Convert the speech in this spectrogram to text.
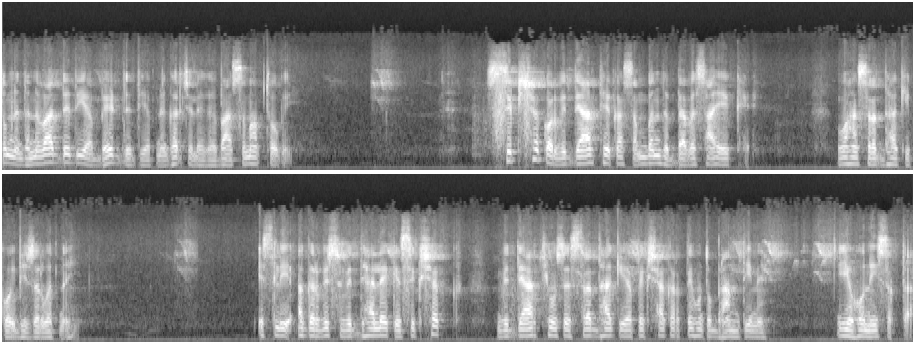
तुमने धन्यवाद दे दिया, भेंट दे दी, अपने घर चले गए, बात समाप्त हो गई। शिक्षक और विद्यार्थी का संबंध व्यवसायिक है, वहाँ श्रद्धा की कोई भी ज़रूरत नहीं। इसलिए अगर विश्वविद्यालय के शिक्षक विद्यार्थियों से श्रद्धा की अपेक्षा करते हो तो भ्रांति में यह हो नहीं सकता।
